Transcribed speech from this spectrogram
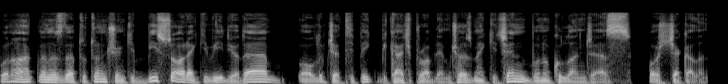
Bunu aklınızda tutun çünkü bir sonraki videoda oldukça tipik birkaç problem çözmek için bunu kullanacağız. Hoşçakalın.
